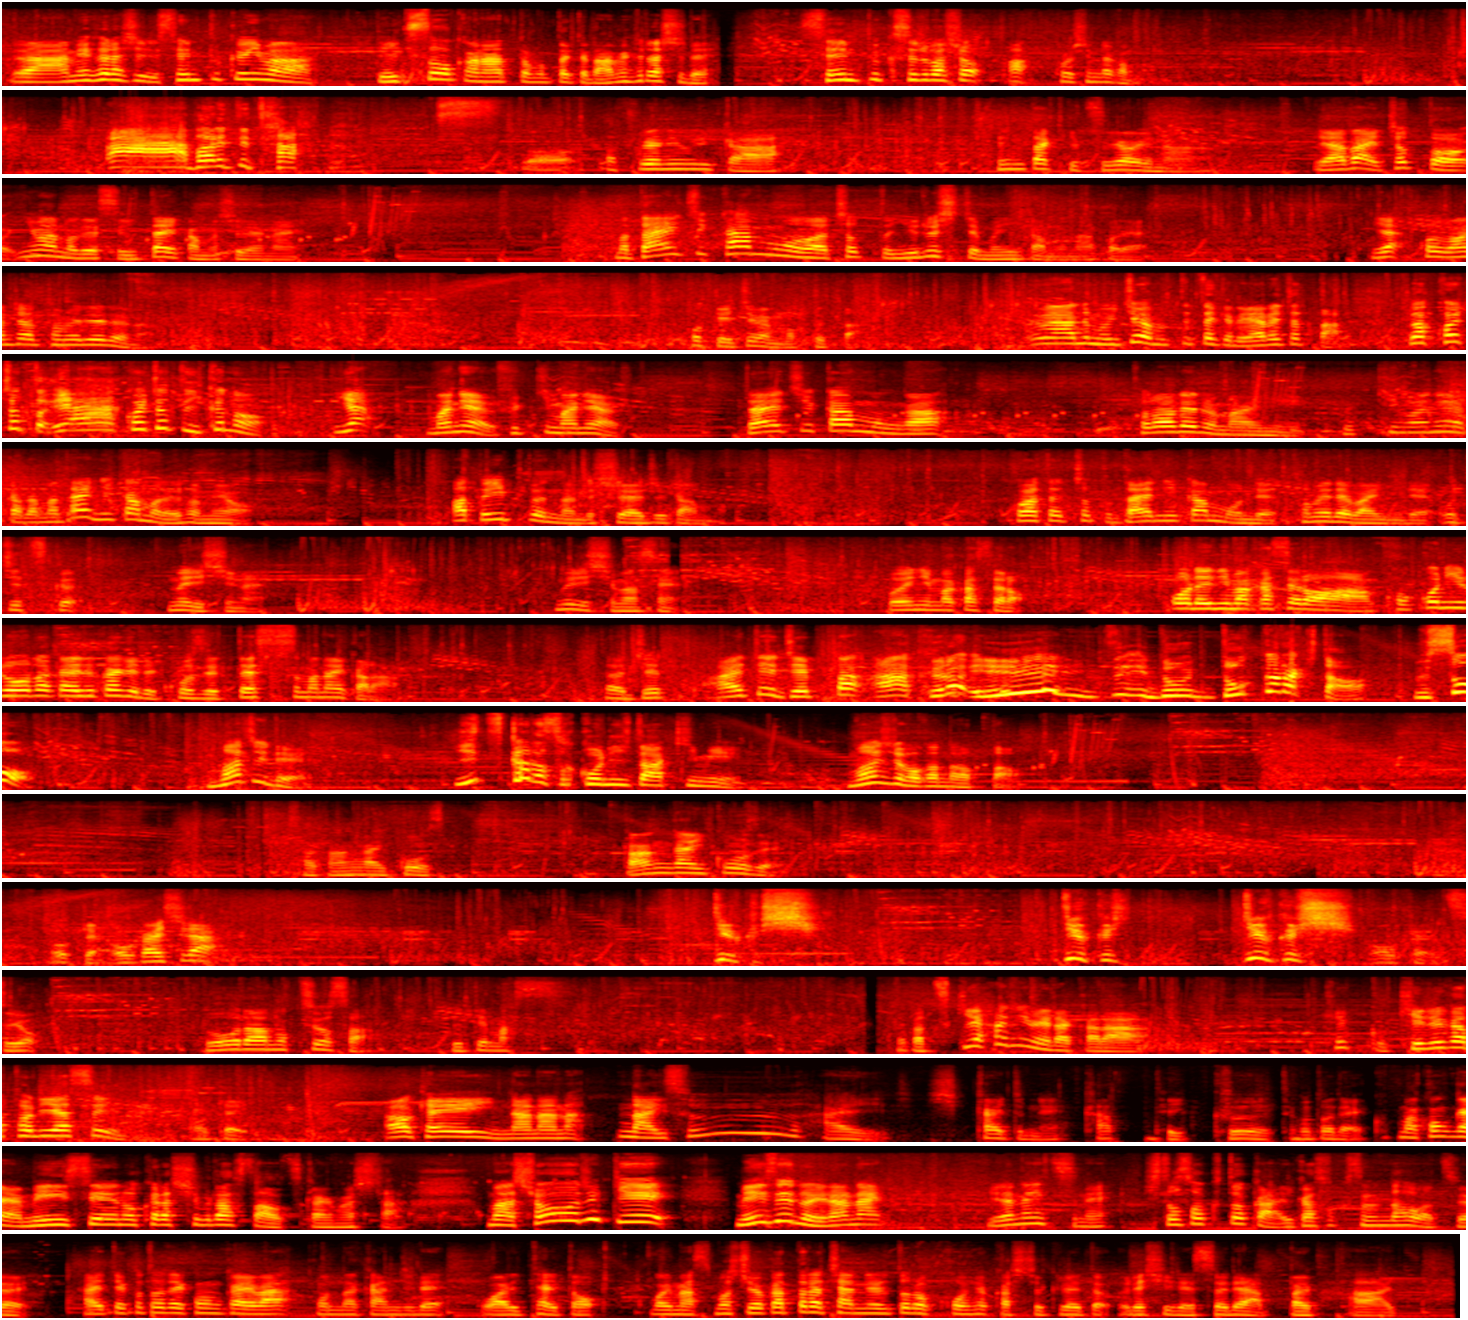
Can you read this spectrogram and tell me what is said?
うわ雨フラッシュ、潜伏今、できそうかなって思ったけど、雨フラッシュで。潜伏する場所。あ、これ死んだかも。あーバレてたくそさすがに無理か。洗濯機強いな。やばい、ちょっと今のです痛いかもしれない。まあ、第一関門はちょっと許してもいいかもな、これ。いや、これワンチャン止めれるな。オッケー、1枚持ってった。うわでも1枚持ってったけどやれちゃった。うわ、これちょっと、いやー、これちょっと行くの。いや、間に合う。復帰間に合う。第一関門が取られる前に復帰間に合うから、まあ、第2関門で止めよう。あと1分なんで、試合時間も。こうやってちょっと第2関門で止めればいいんで、落ち着く。無理しない。無理しません。俺に任せろ。俺に任せろここにローラーがいる限り、ここ絶対進まないから。だからジェ相手ジェッパーあ、暗い、えー、ど、どっから来た？嘘マジで？いつからそこにいた？君。マジで分かんなかった。さあ、ガンガン行こうぜ。ガンガン行こうぜ。オッケー、お返しだ。デュークシデュークシデュークシオッケー、強ローラーの強さ、出てます。やっぱ月始めだから、結構キルが取りやすいね。オッケー。オッケー、ななな、ナイスはい。しっかりとね、勝っていくってことで、まあ、今回はメイン製のクラッシュブラスターを使いました。まあ、正直、メイン製度いらない。いらないっすね。一足とかイカ足積んだ方が強い。はい、ということで今回はこんな感じで終わりたいと思います。もしよかったらチャンネル登録、高評価してくれると嬉しいです。それでは、バイバイ。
